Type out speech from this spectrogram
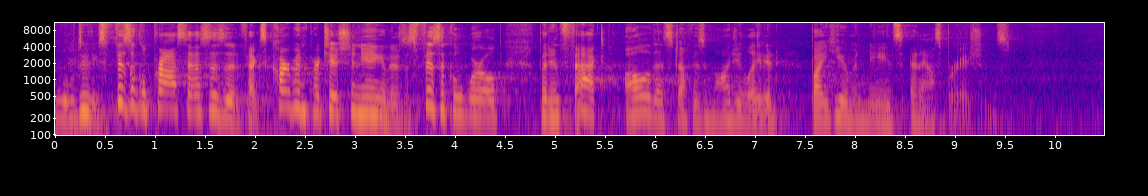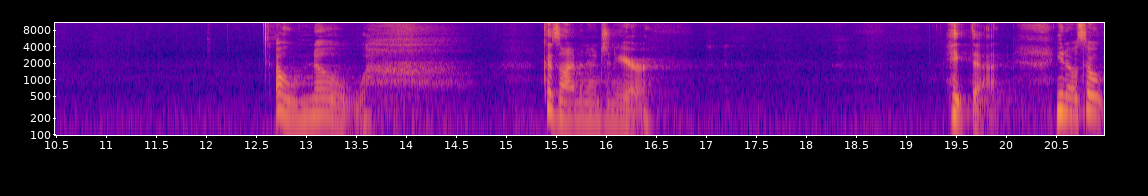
we'll do these physical processes, it affects carbon partitioning, and there's this physical world, but in fact, all of that stuff is modulated by human needs and aspirations. Oh no. because I'm an engineer. Hate that. You know, so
